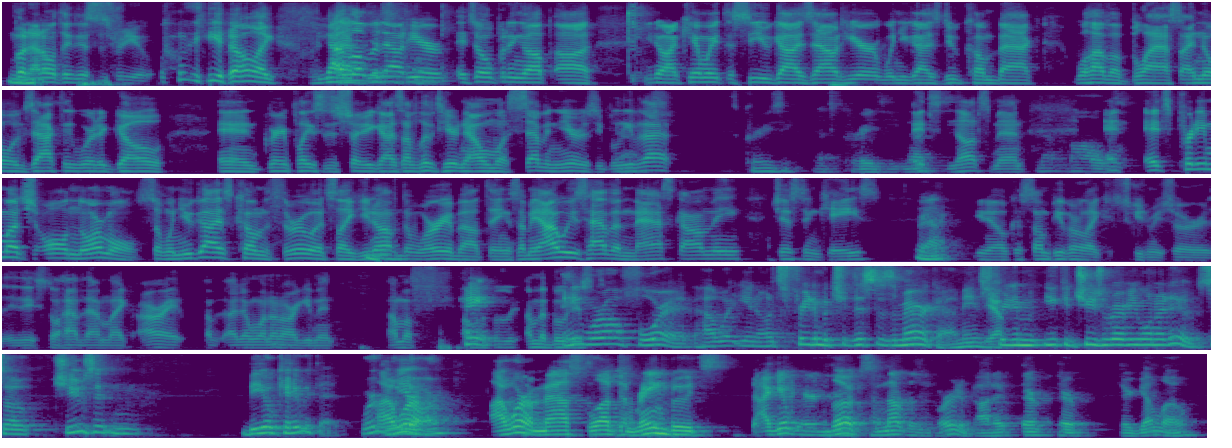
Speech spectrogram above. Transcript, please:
but Mhm. I don't think this is for you. you know, like You I love it out here. It's opening up. Uh, you know, I can't wait to see you guys out here when you guys do come back. We'll have a blast. I know exactly where to go and great places to show you guys. I've lived here now almost seven years. You believe that? It's crazy. That's crazy. It's nuts, man. Nut balls. and it's pretty much all normal. So when you guys come through, it's like you don't have mm-hmm. to worry about things. I mean, I always have a mask on me just in case, Right. you know, because some people are like, "Excuse me, sir," they, they still have that. I'm like, "All right, I- I don't want an argument. I'm a, f- I'm Hey, a, Bud- I'm a Hey, we're all for it. How you know it's freedom. But this is America. I mean, it's Yep. freedom. You can choose whatever you want to do. So choose it and be okay with it. We're, I we wear- are. I wear a mask, gloves, and rain boots. I get weird looks. I'm not really worried about it. They're they're they're yellow.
